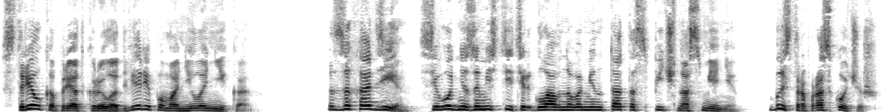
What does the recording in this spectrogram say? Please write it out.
Стрелка приоткрыла дверь и поманила Ника. «Заходи. Сегодня заместитель главного ментата спич на смене. Быстро проскочишь».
